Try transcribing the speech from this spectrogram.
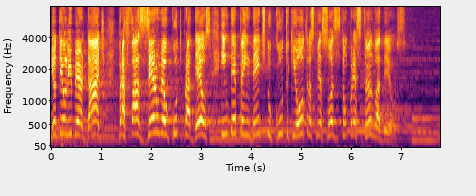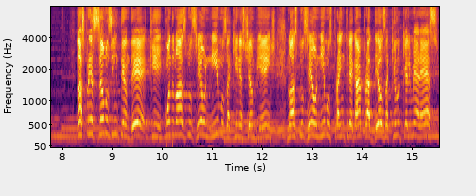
eu tenho liberdade para fazer o meu culto para Deus, independente do culto que outras pessoas estão prestando a Deus. Nós precisamos entender que quando nós nos reunimos aqui neste ambiente, nós nos reunimos para entregar para Deus aquilo que Ele merece,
